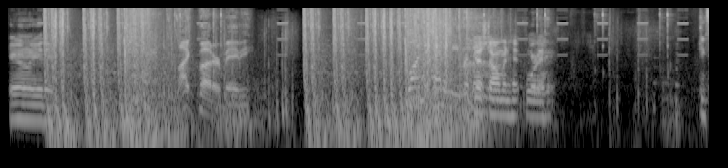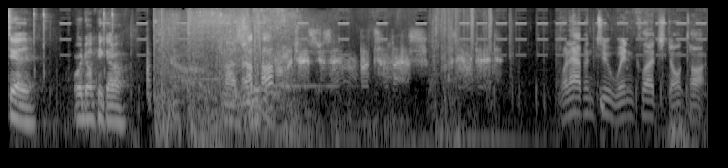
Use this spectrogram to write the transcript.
You don't know. Like butter, baby. One enemy remaining. Just Omen hit 40. Peek together. Or don't peek at all. Nice. Stop talking. What happened to win clutch? Don't talk.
